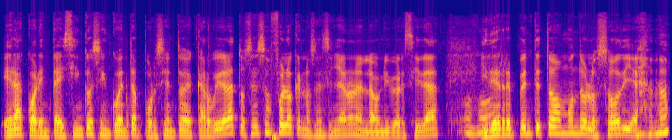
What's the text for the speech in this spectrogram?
era 45-50% de carbohidratos? Eso fue lo que nos enseñaron en la universidad. Y de repente todo el mundo los odia, ¿no?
